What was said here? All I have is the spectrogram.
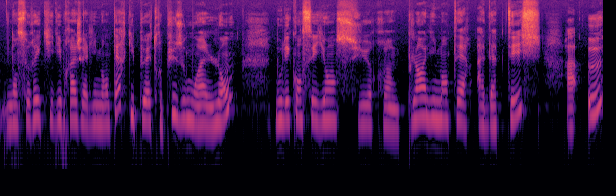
dans ce rééquilibrage alimentaire qui peut être plus ou moins long. Nous les conseillons sur un plan alimentaire adapté à eux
